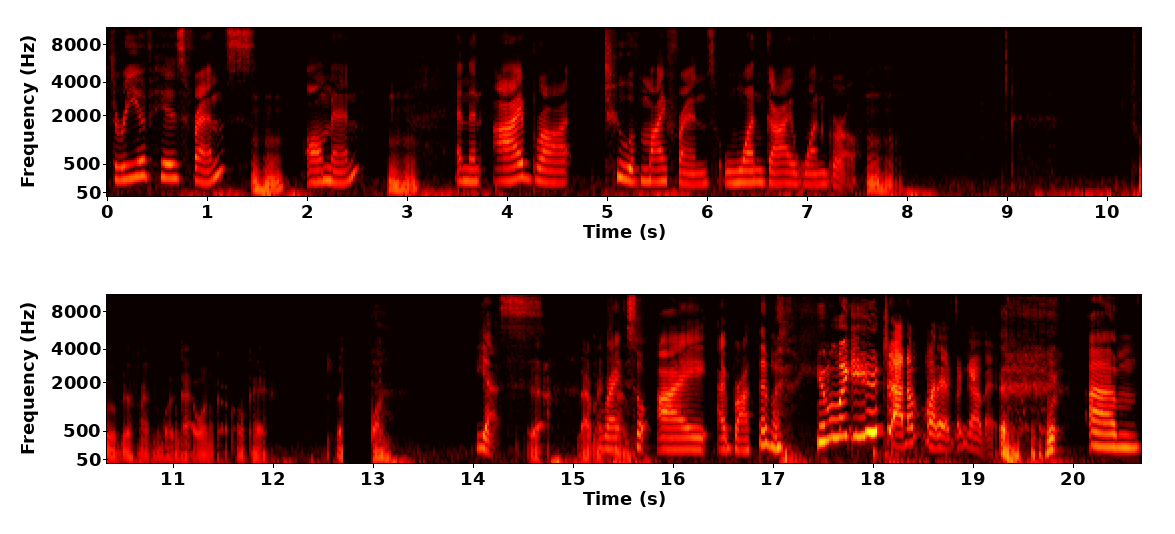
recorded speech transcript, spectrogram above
Three of his friends, Mm-hmm. all men, Mm-hmm. and then I brought two of my friends, one guy, one girl. Mm-hmm. Two of your friends, one guy, one girl. Okay. The one. Yes. Yeah, that makes right. sense. Right. So I I brought them with me. Look at you trying to put it together. um.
